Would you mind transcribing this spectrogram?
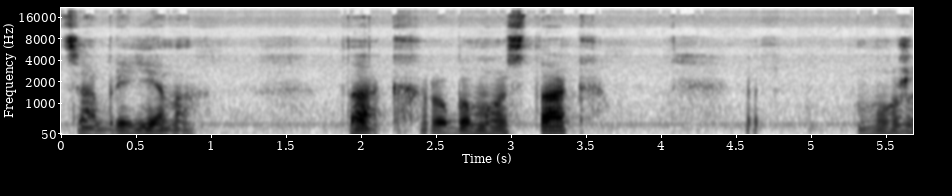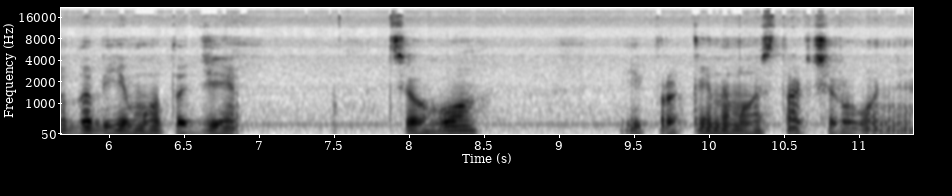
ця Брієна. Так, робимо ось так. Може доб'ємо тоді цього і прокинемо ось так червоні.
